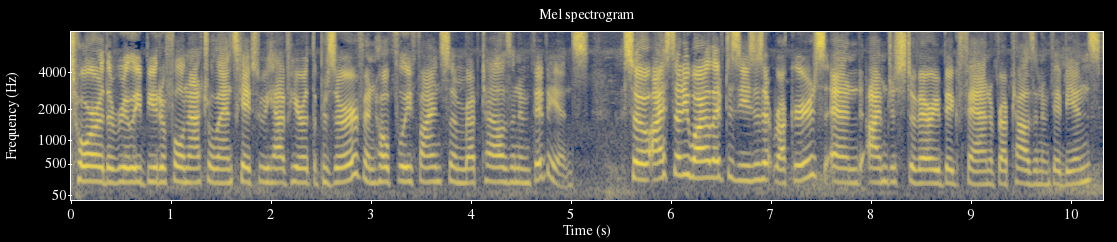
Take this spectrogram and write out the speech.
tour the really beautiful natural landscapes we have here at the preserve, and hopefully find some reptiles and amphibians. So I study wildlife diseases at Rutgers, and I'm just a very big fan of reptiles and amphibians.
